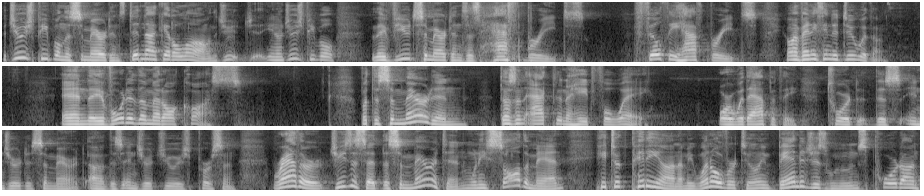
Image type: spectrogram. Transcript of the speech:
the Jewish people and the Samaritans did not get along. The Jew, you know, Jewish people, they viewed Samaritans as half breeds, filthy half breeds. You don't have anything to do with them. And they avoided them at all costs. But the Samaritan doesn't act in a hateful way or with apathy toward this injured Samarit, uh, this injured Jewish person. Rather, Jesus said the Samaritan, when he saw the man, he took pity on him. He went over to him, bandaged his wounds, poured on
